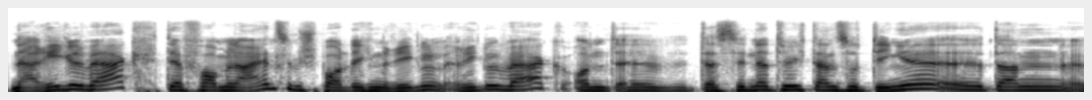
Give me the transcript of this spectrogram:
na, Regelwerk der Formel 1 im sportlichen Regel, Regelwerk und äh, das sind natürlich dann so Dinge, äh, dann äh,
